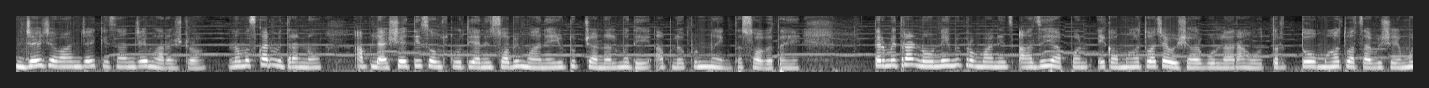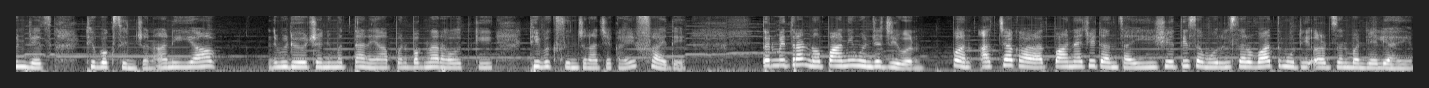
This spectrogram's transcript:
जय जवान जय किसान जय महाराष्ट्र. नमस्कार मित्रांनो आपल्या शेती संस्कृती आणि स्वाभिमान या यूट्यूब चॅनलमध्ये आपलं पुन्हा एकदा स्वागत आहे. तर मित्रांनो नेहमीप्रमाणेच आजही आपण एका महत्त्वाच्या विषयावर बोलणार आहोत. तर तो महत्त्वाचा विषय म्हणजेच ठिबक सिंचन. आणि या व्हिडिओच्या निमित्ताने आपण बघणार आहोत की ठिबक सिंचनाचे काही फायदे. तर मित्रांनो पाणी म्हणजे जीवन. पण आजच्या काळात पाण्याची टंचाई ही शेतीसमोरील सर्वात मोठी अडचण बनलेली आहे.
